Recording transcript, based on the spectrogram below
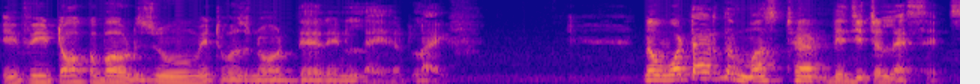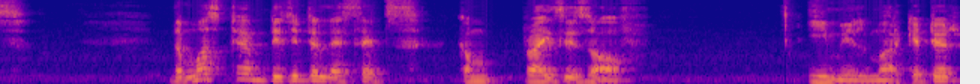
if we talk about Zoom, it was not there in life. Now, what are the must have digital assets? The must have digital assets comprises of email marketer,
